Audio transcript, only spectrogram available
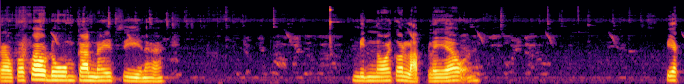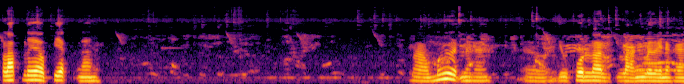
เราก็เฝ้าโดมกันในสี่นะคะ มินน้อยก็หลับแล้ว เปียกลับแล้วเปียกนั่นบ่าวมืดนะคะเอออยู่คนละหลังเลยนะคะ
